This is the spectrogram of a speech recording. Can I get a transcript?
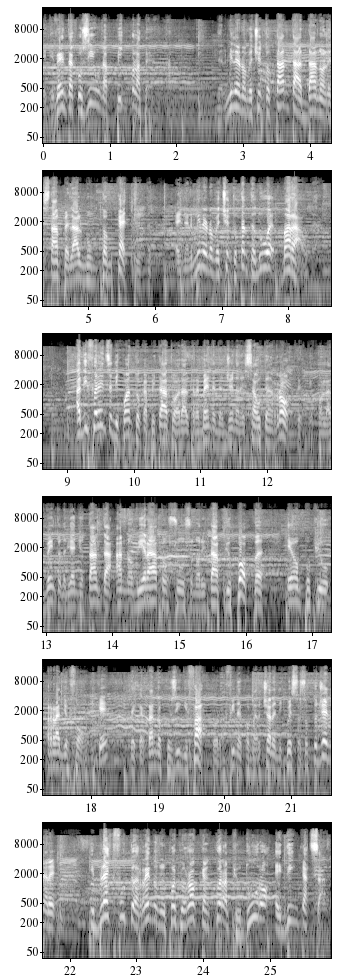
e diventa così una piccola perla. Nel 1980 danno alle stampe l'album Tom Catkin e nel 1982 Marauder. A differenza di quanto capitato ad altre band del genere Southern Rock, che con l'avvento degli anni 80 hanno virato su sonorità più pop e un po' più radiofoniche, decretando così di fatto la fine commerciale di questo sottogenere, i Blackfoot rendono il proprio rock ancora più duro ed incazzato.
